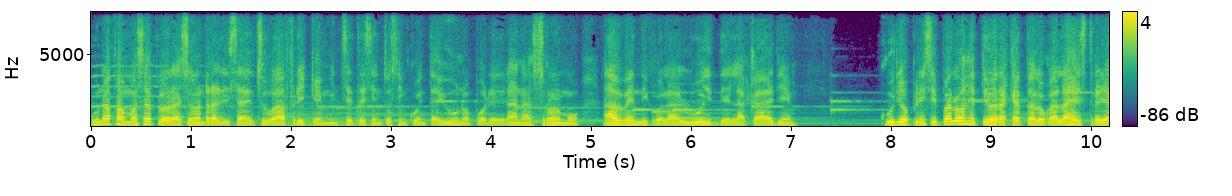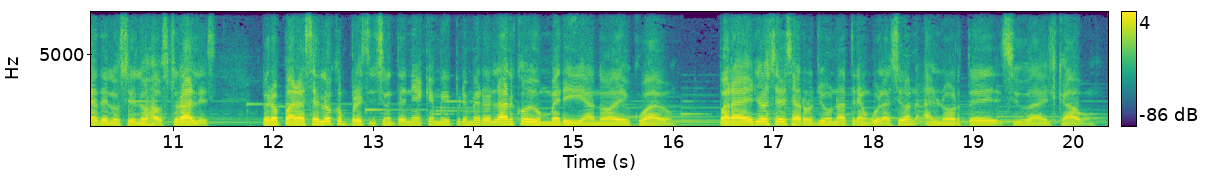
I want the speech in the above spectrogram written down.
Una famosa exploración realizada en Sudáfrica en 1751 por el gran astrónomo Abel Nicolás Luis de la Calle, cuyo principal objetivo era catalogar las estrellas de los cielos australes, pero para hacerlo con precisión tenía que medir primero el arco de un meridiano adecuado. Para ello se desarrolló una triangulación al norte de Ciudad del Cabo.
